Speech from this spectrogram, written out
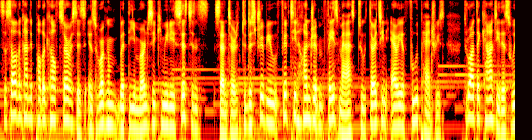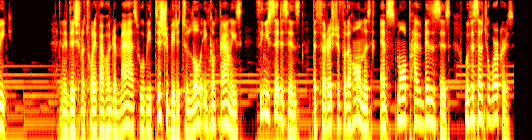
so Sullivan County Public Health Services is working with the Emergency Community Assistance Center to distribute 1,500 face masks to 13 area food pantries throughout the county this week. An additional 2,500 masks will be distributed to low income families, senior citizens, the Federation for the Homeless, and small private businesses with essential workers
